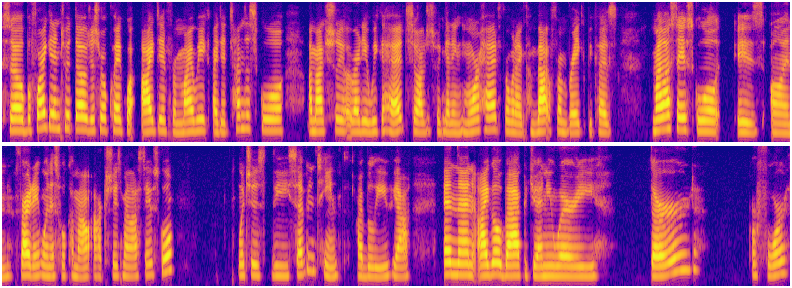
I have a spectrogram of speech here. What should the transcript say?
so before I get into it though, just real quick, what I did for my week, I did tons of school. I'm actually already a week ahead, so I've just been getting more ahead for when I come back from break because my last day of school is on Friday when this will come out. Actually, it's my last day of school which is the 17th, I believe, yeah. And then I go back January 3rd or 4th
